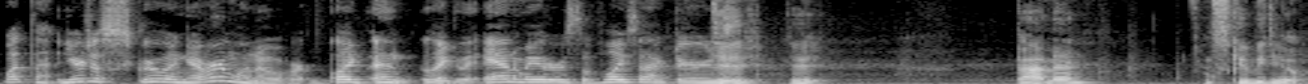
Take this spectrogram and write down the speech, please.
what the? You're just screwing everyone over. Like and like the animators, the voice actors. Dude, dude. Batman and Scooby Doo.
